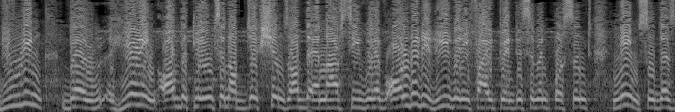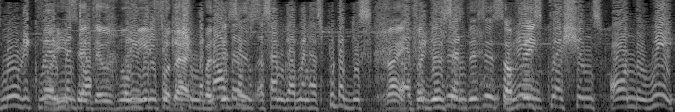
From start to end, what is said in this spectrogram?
during the hearing of the claims and objections of the NRC, we have already re-verified 27 percent names. So there's no requirement so of no re-verification. But, but, now the Assam government has put up this right, uh, figures this is, this is something questions on the way.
